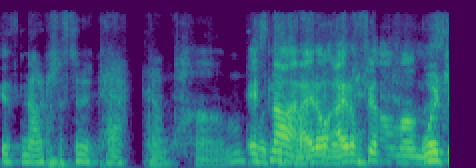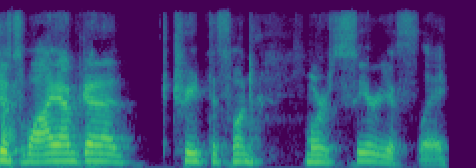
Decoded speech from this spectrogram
it's not just an attack on Tom. It's not. I don't. I don't feel alone. This Which is time. why I'm gonna treat this one more seriously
